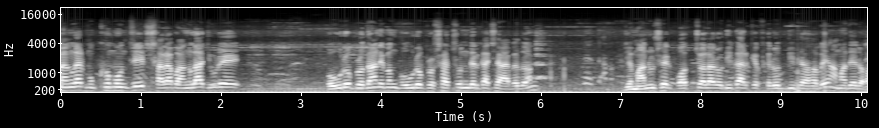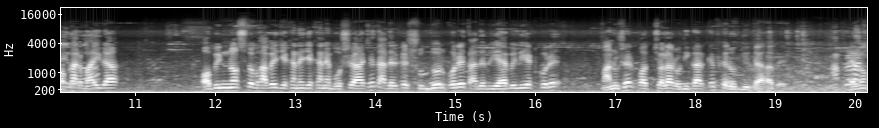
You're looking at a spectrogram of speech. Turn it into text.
বাংলার মুখ্যমন্ত্রীর সারা বাংলা জুড়ে পৌর প্রধান এবং পৌর প্রশাসনদের কাছে আবেদন যে মানুষের পথ চলার অধিকারকে ফেরত দিতে হবে। আমাদের হকার ভাইরা অবিন্যস্তভাবে যেখানে যেখানে বসে আছে তাদেরকে সুন্দর করে তাদের রিহ্যাবিলিয়েট করে মানুষের পথ চলার অধিকারকে ফেরত দিতে হবে। এবং-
